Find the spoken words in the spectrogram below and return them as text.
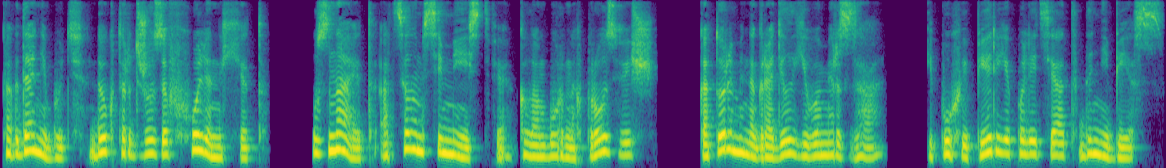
Когда-нибудь доктор Джозеф Холленхед узнает о целом семействе каламбурных прозвищ, которыми наградил его Мерза, и пух и перья полетят до небес.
